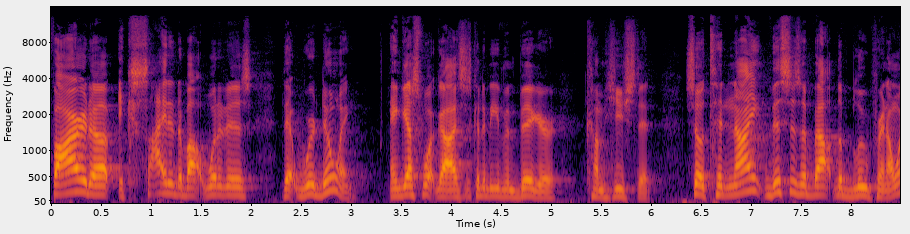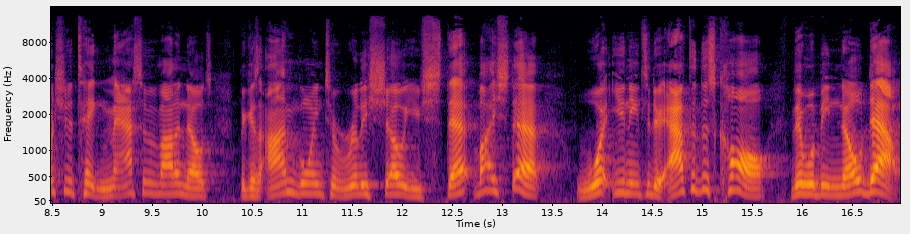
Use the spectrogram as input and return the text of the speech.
fired up, excited about what it is that we're doing. And guess what, guys? It's going to be even bigger come Houston. So tonight, this is about the blueprint. I want you to take massive amount of notes because I'm going to really show you step by step what you need to do. After this call, there will be no doubt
